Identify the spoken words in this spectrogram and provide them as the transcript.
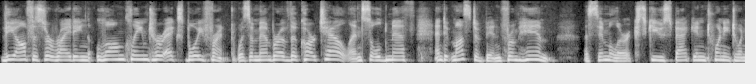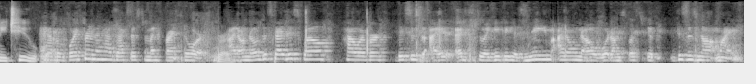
The officer writing Long claimed her ex boyfriend was a member of the cartel and sold meth, and it must have been from him. A similar excuse back in 2022. I have a boyfriend that has access to my front door. Right. I don't know this guy this well. However, this is, I, I, do I give you his name? I don't know what I'm supposed to do. This is not mine.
